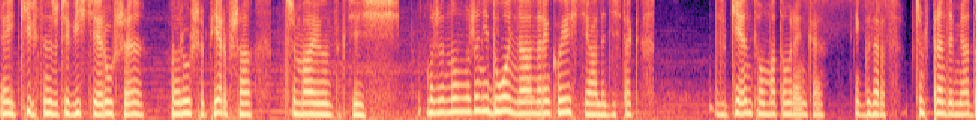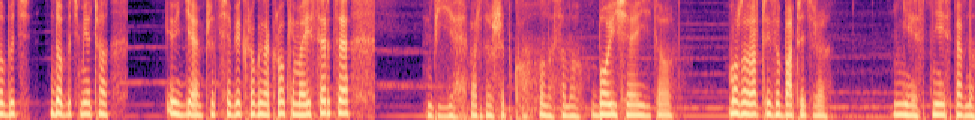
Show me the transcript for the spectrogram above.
I Kirsten rzeczywiście ruszy, ruszy pierwsza, trzymając gdzieś, może, no może nie dłoń na, na rękojeści, ale gdzieś tak zgiętą ma tą rękę. Jakby zaraz czymś prędzej miała dobyć, dobyć miecza. I idzie przed siebie krok za krokiem, a jej serce bije bardzo szybko. Ona sama boi się i to można raczej zobaczyć, że nie jest, nie jest pewna.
